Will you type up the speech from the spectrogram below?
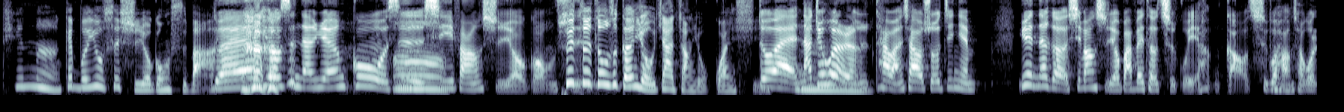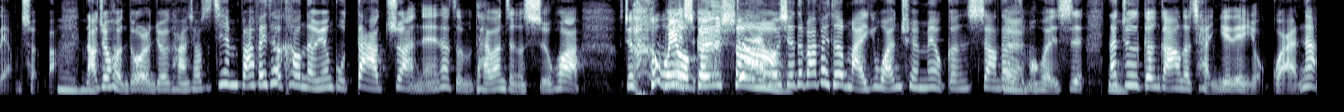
天哪，该不会又是石油公司吧？对，又是能源股，是西方石油公司。所以这都是跟油价涨有关系。对，那就会有人开玩笑说，今年。因为那个西方石油，巴菲特持股也很高，持股好像超过两成吧。然后就很多人就会开玩笑说：“今天巴菲特靠能源股大赚呢，那怎么台湾整个石化就没有跟上？”对，我觉得巴菲特买完全没有跟上，到底怎么回事？那就是跟刚刚的产业链有关。那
